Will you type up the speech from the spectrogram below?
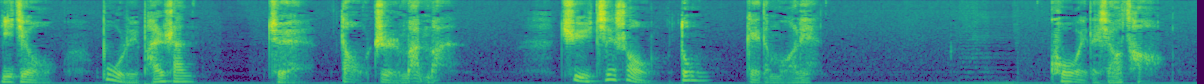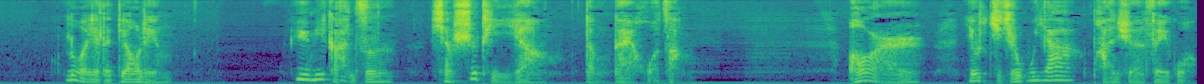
依旧步履蹒跚，却斗志满满，去接受冬给的磨练。枯萎的小草，落叶的凋零，玉米杆子像尸体一样等待火葬。偶尔有几只乌鸦盘旋飞过。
